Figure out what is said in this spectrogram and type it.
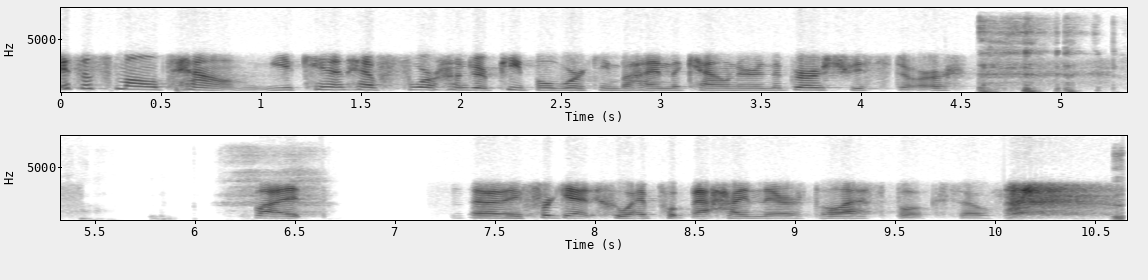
it's a small town. You can't have 400 people working behind the counter in the grocery store. But uh, I forget who I put behind there the last book so. So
